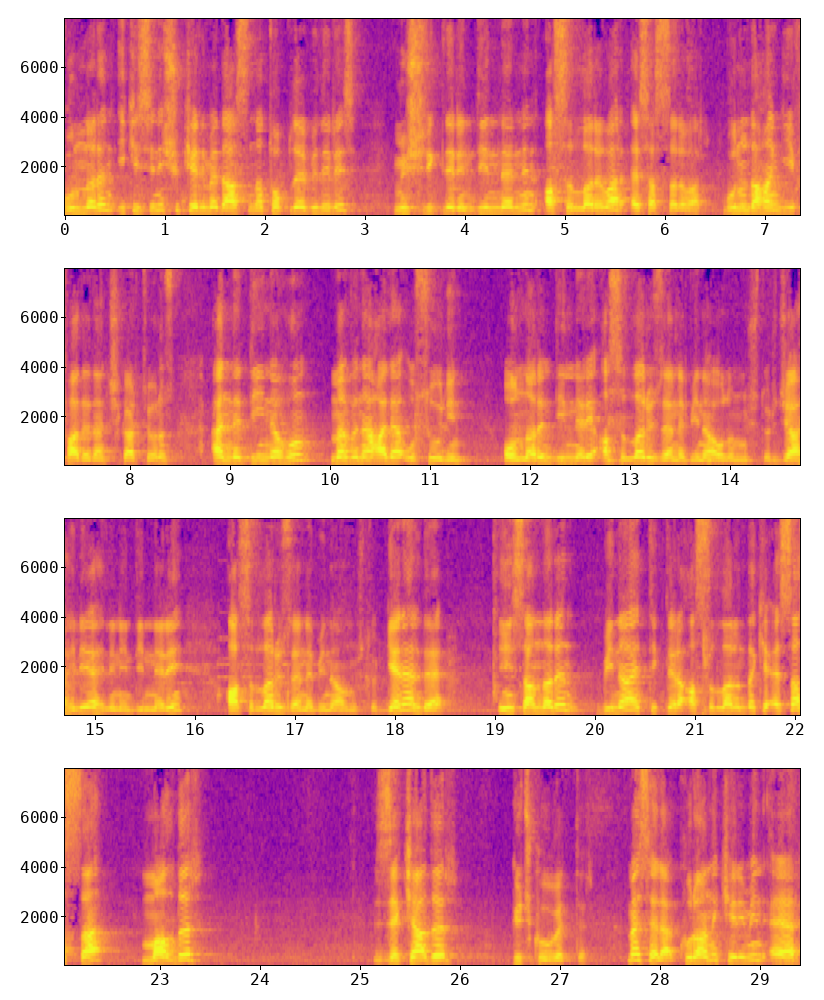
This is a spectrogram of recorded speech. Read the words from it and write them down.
Bunların ikisini şu kelimede aslında toplayabiliriz. Müşriklerin dinlerinin asılları var, esasları var. Bunu da hangi ifadeden çıkartıyoruz? Enne dinehum mebne ala usulin. Onların dinleri asıllar üzerine bina olunmuştur. Cahiliye ehlinin dinleri asıllar üzerine bina olmuştur. Genelde insanların bina ettikleri asıllarındaki esassa maldır, zekadır, güç kuvvettir. Mesela Kur'an-ı Kerim'in eğer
